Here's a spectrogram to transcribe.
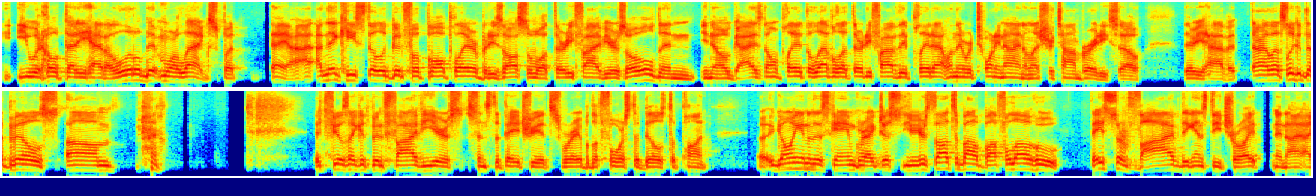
you would hope that he had a little bit more legs, but hey, I, I think he's still a good football player, but he's also what 35 years old, and you know, guys don't play at the level at 35 they played at when they were 29, unless you're Tom Brady. So there you have it. All right, let's look at the Bills. Um, it feels like it's been five years since the Patriots were able to force the Bills to punt. Uh, going into this game, Greg, just your thoughts about Buffalo, who they survived against Detroit, and I,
